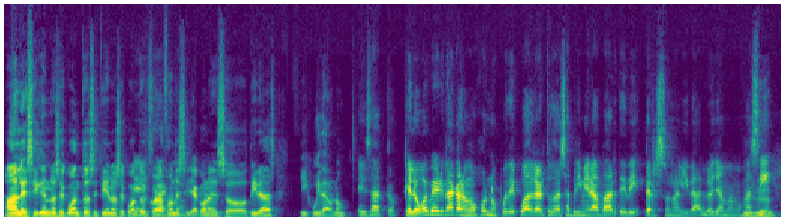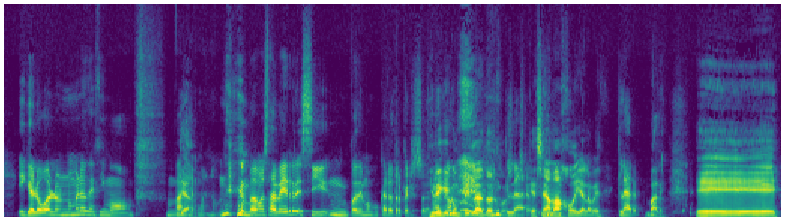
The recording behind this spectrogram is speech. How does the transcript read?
ah, le siguen no sé cuántos y tiene no sé cuántos corazones y ya con eso tiras y cuidado, ¿no? Exacto. Que luego es verdad que a lo mejor nos puede cuadrar toda esa primera parte de personalidad, lo llamamos así, y que luego en los números decimos, vale, bueno, vamos a ver si podemos buscar otra persona. Tiene que cumplir las dos cosas, que sea majo y a la vez. Claro. Vale. Eh,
